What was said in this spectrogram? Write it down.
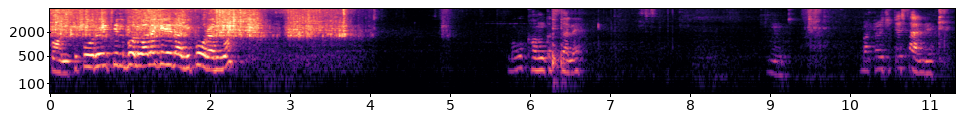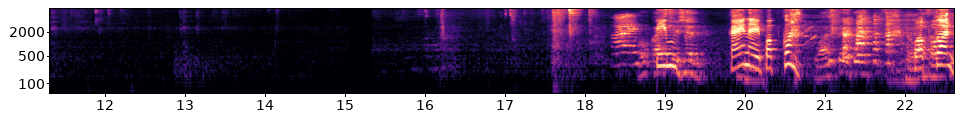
कोणती पोरं येतील बोलवायला गेले आली पोरांना. बघू खाऊन कसं झालंय. बटरची टेस्ट आली काय टीम. स्पेशल काय नाही पॉपकॉर्न पॉपकॉर्न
